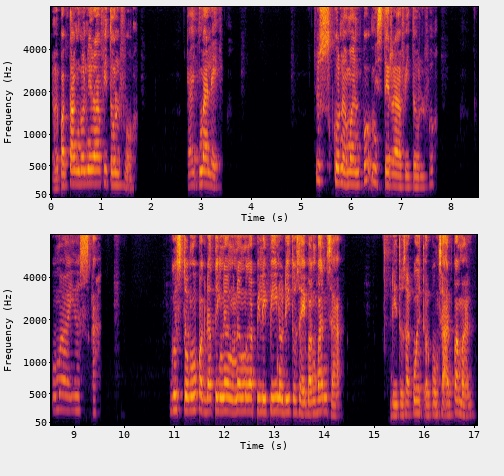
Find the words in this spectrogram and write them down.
Uh, pagtanggol ni Rafi Tulfo, kahit mali. Diyos ko naman po, Mr. Rafi Tulfo. Umayos ka gusto mo pagdating ng, ng mga Pilipino dito sa ibang bansa, dito sa Kuwait or kung saan pa man,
